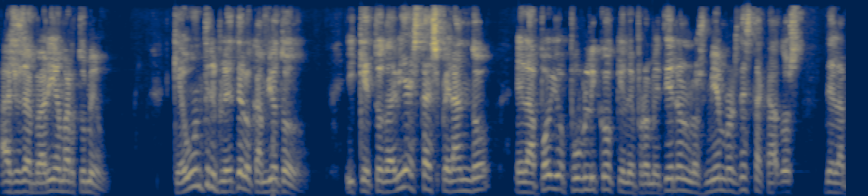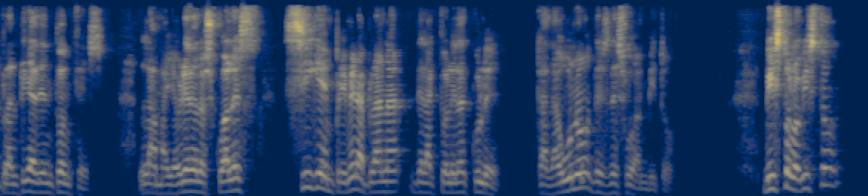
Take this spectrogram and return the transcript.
a Josep María Martomeu, que un triplete lo cambió todo y que todavía está esperando el apoyo público que le prometieron los miembros destacados de la plantilla de entonces, la mayoría de los cuales sigue en primera plana de la actualidad culé, cada uno desde su ámbito. Visto lo visto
